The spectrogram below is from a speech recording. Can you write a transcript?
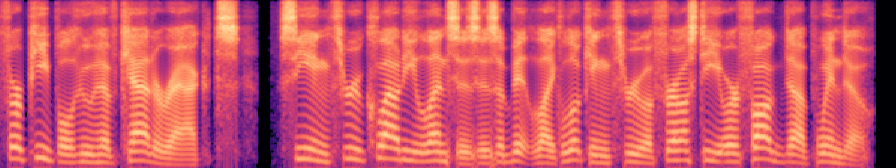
For people who have cataracts, seeing through cloudy lenses is a bit like looking through a frosty or fogged up window.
